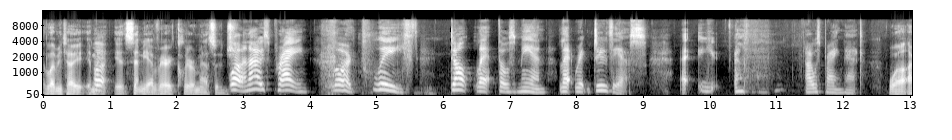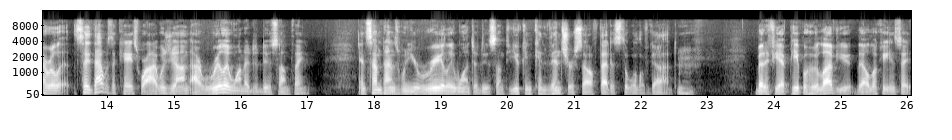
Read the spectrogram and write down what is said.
Let me tell you, it, Well- ma- it sent me a very clear message. Well, and I was praying, Lord, please don't let those men let Rick do this. Uh, you, I was praying that. Well, I really say that was a case where I was young. I really wanted to do something. And sometimes when you really want to do something, you can convince yourself that it's the will of God. Mm. But if you have people who love you, they'll look at you and say,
